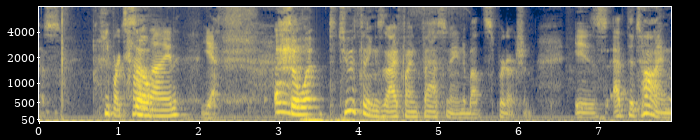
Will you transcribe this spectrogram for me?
Yes. keep our So- timeline. Yes. So what? Two things that I find fascinating about this production is at the time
